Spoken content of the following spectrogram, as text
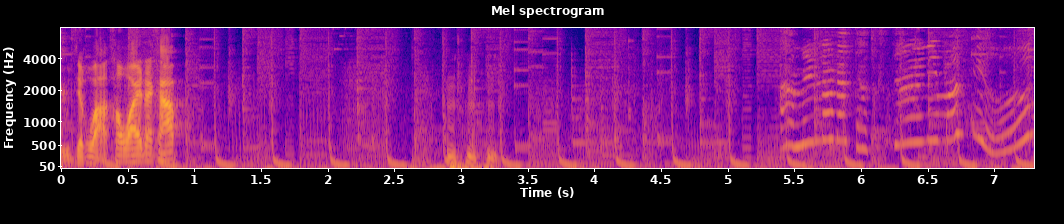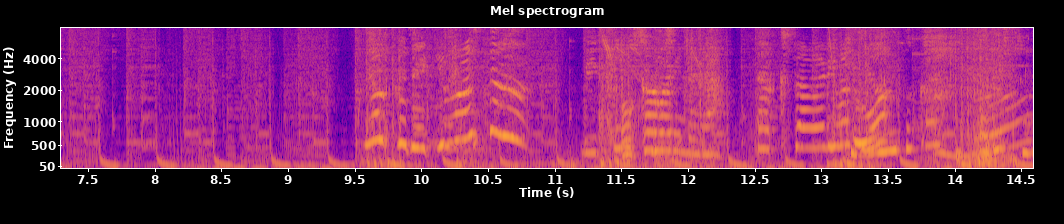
ดูจังหวะเข้าไว้นะครับ よくできましたびっくりしましたおかわりならたくさんありますよ興味深いですね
